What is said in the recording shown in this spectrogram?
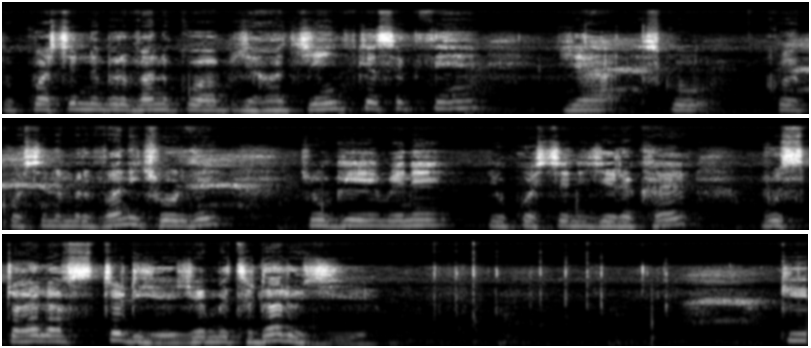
तो क्वेश्चन नंबर वन को आप यहाँ चेंज कर सकते हैं, या इसको क्वेश्चन नंबर वन ही छोड़ दें, क्योंकि मैंने जो क्वेश्चन ये रखा है, वो स्टाइल ऑफ़ स्टडी है, या मेथडोलॉजी है, कि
